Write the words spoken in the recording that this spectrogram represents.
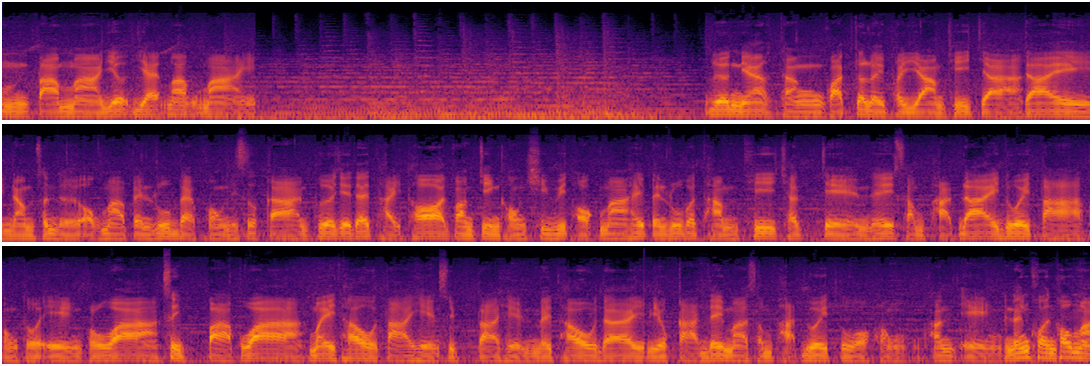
มตามมาเยอะแยะมากมาย เรื่องนี้ทางวัดก็เลยพยายามที่จะได้นำเสนอออกมาเป็นรูปแบบของนิทรรศการ เพื่อจะได้ถ่ายทอดความจริงของชีวิตออกมาให้เป็นรูปธรรมที่ชัดเจนให้สัมผัสได้ด้วยตาของตัวเอง เพราะว่า 10 ปากว่าไม่เท่าตาเห็น 10 ตาเห็นไม่เท่าได้มีโอกาสได้มาสัมผัสด้วยตัวของท่านเองฉะนั้นคนเข้ามา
